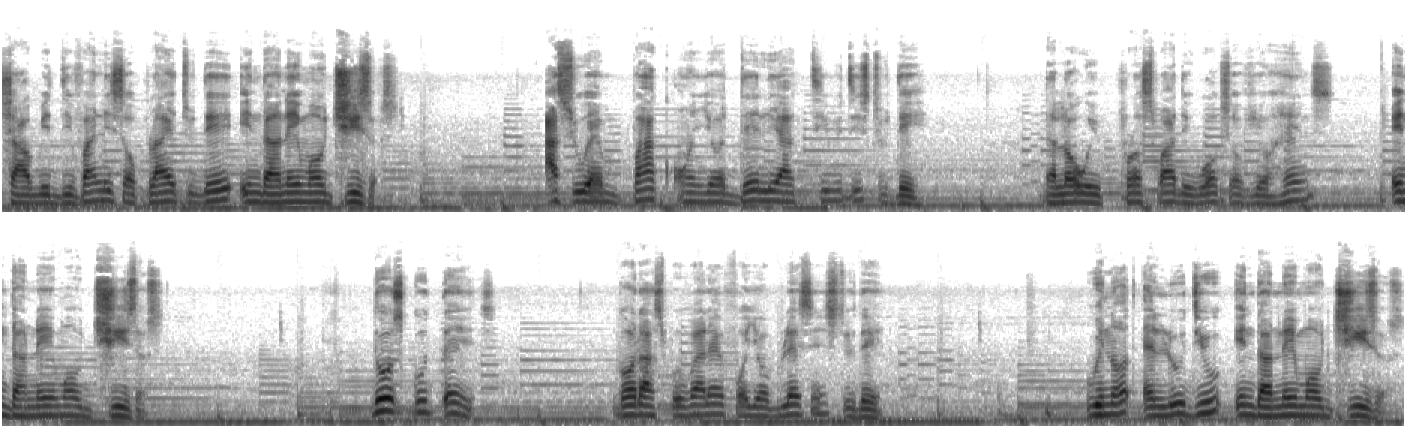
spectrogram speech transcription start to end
shall be divinely supplied today in the name of Jesus. As you embark on your daily activities today, the Lord will prosper the works of your hands in the name of Jesus. Those good things God has provided for your blessings today will not elude you in the name of Jesus.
